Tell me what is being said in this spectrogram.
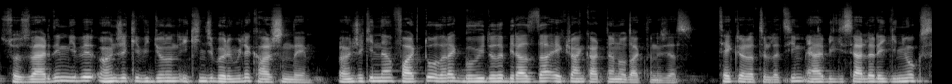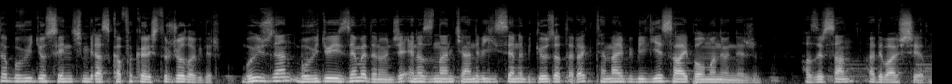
Söz verdiğim gibi önceki videonun ikinci bölümüyle karşındayım. Öncekinden farklı olarak bu videoda biraz daha ekran kartlarına odaklanacağız. Tekrar hatırlatayım eğer bilgisayarlara ilgin yoksa bu video senin için biraz kafa karıştırıcı olabilir. Bu yüzden bu videoyu izlemeden önce en azından kendi bilgisayarına bir göz atarak temel bir bilgiye sahip olmanı öneririm. Hazırsan hadi başlayalım.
